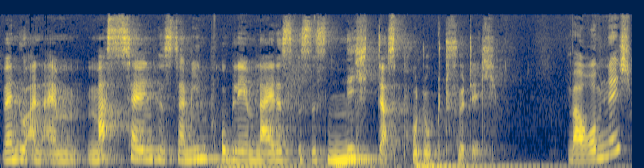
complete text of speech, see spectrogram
wenn du an einem Mastzellenhistaminproblem leidest, ist es nicht das Produkt für dich. Warum nicht?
